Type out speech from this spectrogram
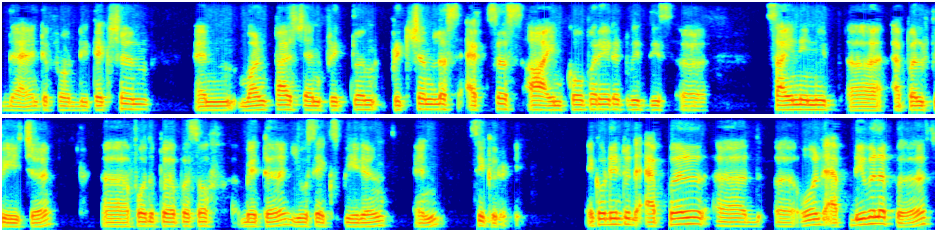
the anti-fraud detection, and one-touch and friction, frictionless access are incorporated with this uh, sign-in with uh, Apple feature uh, for the purpose of better user experience and security. According to the Apple, all the app developers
